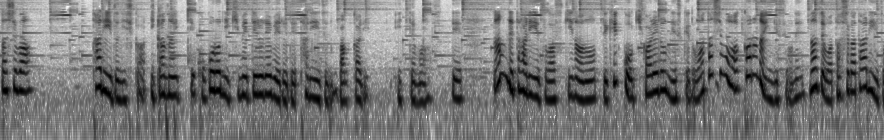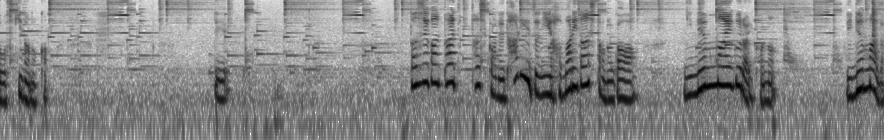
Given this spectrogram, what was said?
私はタリーズにしか行かないって心に決めてるレベルでタリーズにばっかり行ってます。でなんでタリーズが好きなのって結構聞かれるんですけど私もわからないんですよね。なぜ私がタリーズを好きなのか。で私がた確かねタリーズにはまりだしたのが2年前ぐらいかな。2年前だ。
